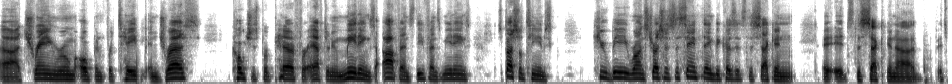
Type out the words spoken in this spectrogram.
Uh, training room open for tape and dress. Coaches prepare for afternoon meetings, offense, defense meetings, special teams, QB run stretch. It's the same thing because it's the second. It's the second. Uh, it's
